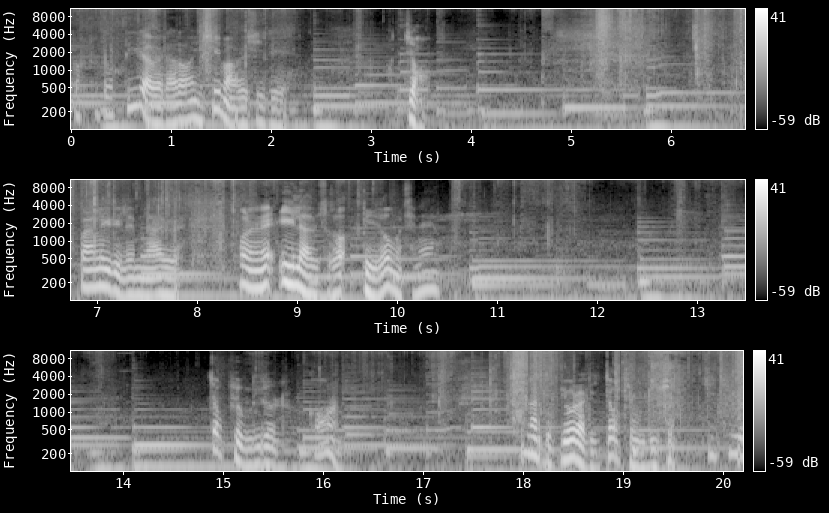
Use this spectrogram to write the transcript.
တော့တော့တီးတာပဲဒါတော့ရှေ့မှာပဲရှိသေးတယ်ကြောင်ပန်းလေးတွေလည်းအများကြီးပဲဟောလည်းအေးလာပြီဆိုတော့တည်တော့မှထင်တယ်ကြောက်ဖြုံပြီးတော့ကောင်းတယ်ခုနကပြောတာဒီကြောက်ဖြုံပြီးဖြစ်ကြီးကြီးပဲ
